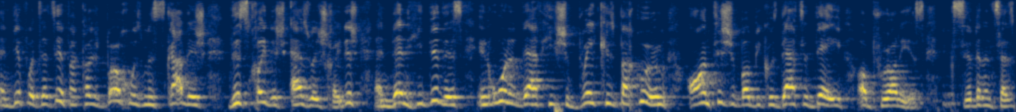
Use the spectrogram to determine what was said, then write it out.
and therefore it's as if HaKadosh Baruch was miskadish this Chodesh as Reish Chodesh, and then he did this in order that he should break his bakurim on Tisha B'Av because that's a day of Peronius. Sivan says,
